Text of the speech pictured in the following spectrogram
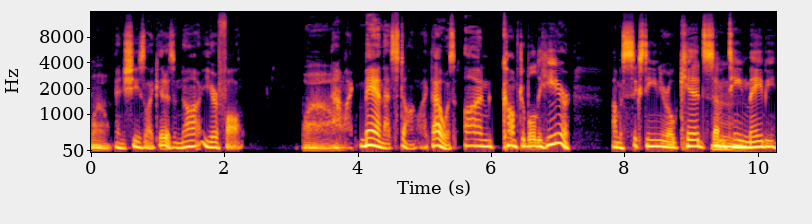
Wow. and she's like, "It is not your fault." Wow. And I'm like, "Man, that stung. Like that was uncomfortable to hear." I'm a 16 year old kid, 17 Mm. maybe,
